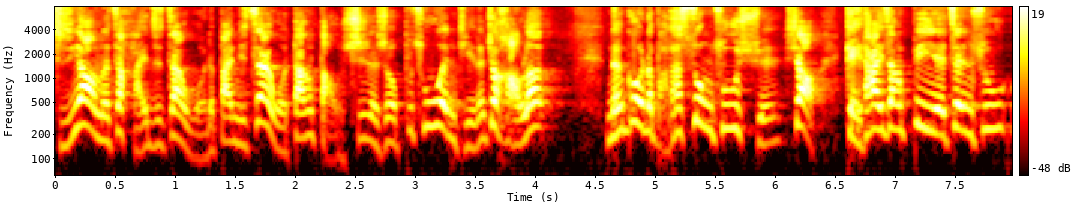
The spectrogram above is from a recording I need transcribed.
只要呢，这孩子在我的班级，在我当导师的时候不出问题呢就好了。能够呢把他送出学校，给他一张毕业证书，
